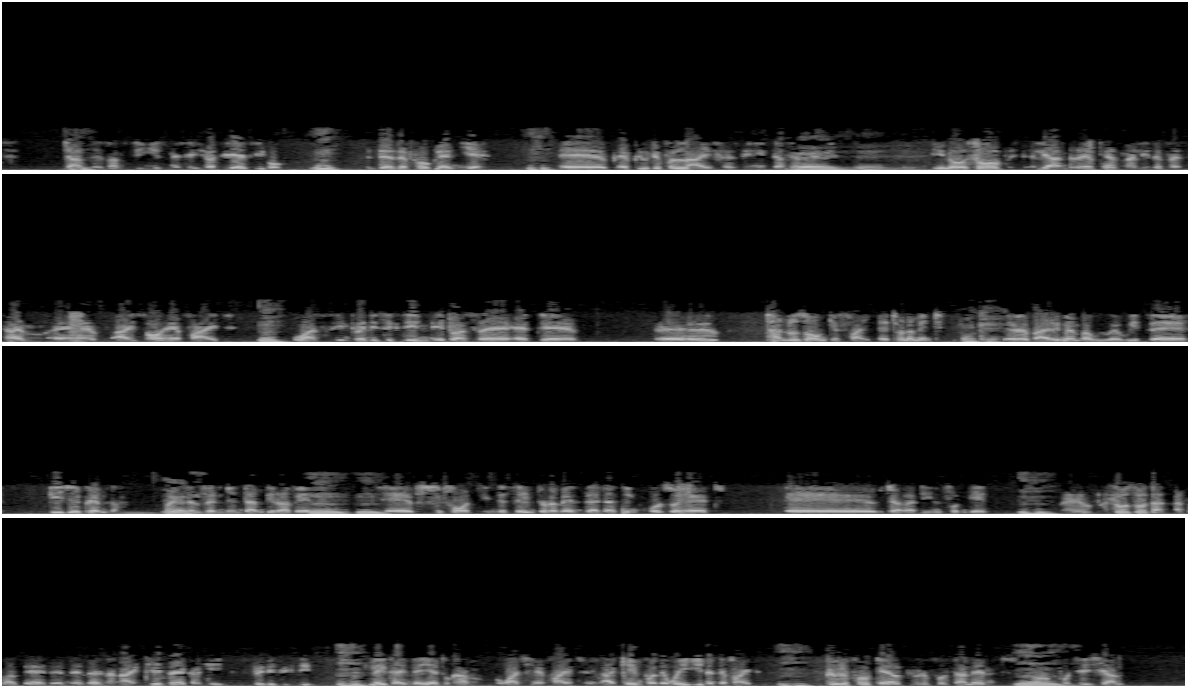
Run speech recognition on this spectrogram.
just as I'm seeing his message. That yes, you know, Mm. there's a problem here. Uh, a beautiful life has been intercepted. You know, so Leighandre, personally, the first time uh, I saw her fight Mm. was in 2016. It was uh, at uh, uh, Tando fight, a tournament. Okay. Uh, I remember we were with uh, DJ Premza, myself and Mentambi Ravel. Mm, mm. Uh, she fought in the same tournament that I think also had uh, Gerardine Fontaine. Mhm. Uh, so so that, that was there. And, and, then and I came back again 2016 Mhm. later in the year to come watch her fight. I came for the way in at the fight. Mhm. Beautiful girl, beautiful talent, Mm. of potential.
